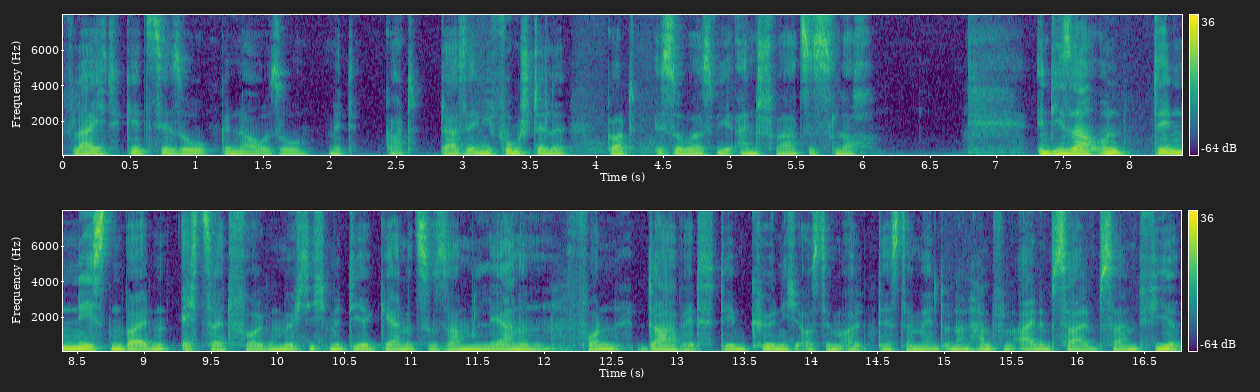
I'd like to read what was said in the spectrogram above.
Vielleicht geht es dir so genauso mit Gott. Da ist irgendwie Funkstelle. Gott ist sowas wie ein schwarzes Loch. In dieser und den nächsten beiden Echtzeitfolgen möchte ich mit dir gerne zusammen lernen von David, dem König aus dem Alten Testament und anhand von einem Psalm, Psalm 4.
